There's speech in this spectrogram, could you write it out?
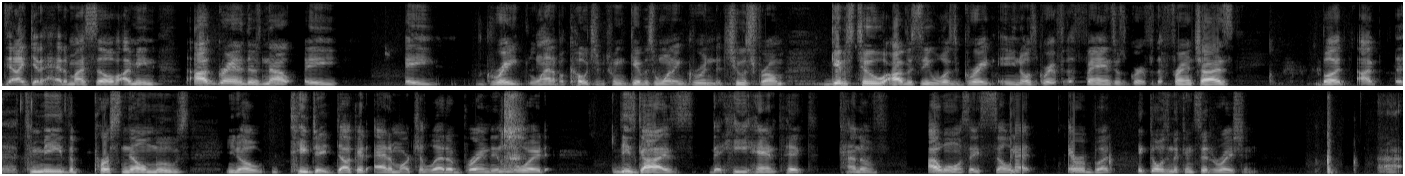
Did I get ahead of myself? I mean, uh, granted, there's now a a great lineup of coaches between Gibbs one and Gruden to choose from. Gibbs two obviously was great. You know, it was great for the fans. It was great for the franchise. But I, uh, to me, the personnel moves. You know, T.J. Duckett, Adam Archuleta, Brandon Lloyd, these guys that he handpicked, kind of, I won't say sell that era, but it goes into consideration. I,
